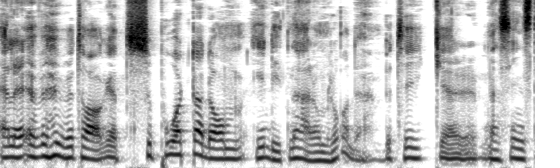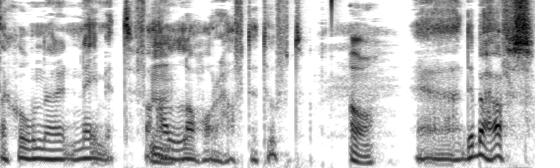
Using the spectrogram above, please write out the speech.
Eller överhuvudtaget supporta dem i ditt närområde. Butiker, bensinstationer, name it. För alla har haft det tufft. ja. Eh, det behövs.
